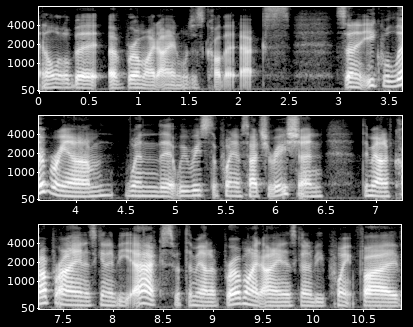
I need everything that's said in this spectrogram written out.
and a little bit of bromide ion, we'll just call that X. So in equilibrium, when the, we reach the point of saturation, the amount of copper ion is going to be X, but the amount of bromide ion is going to be 0.5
